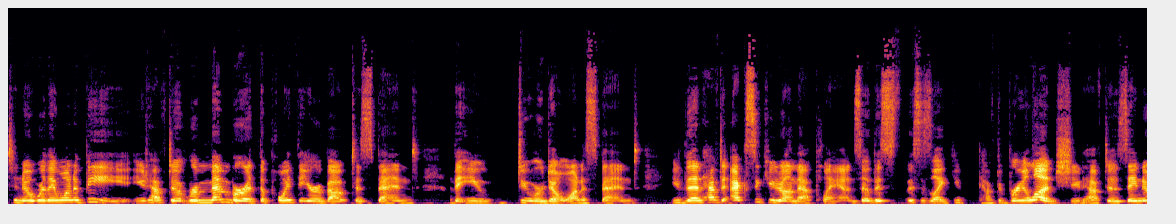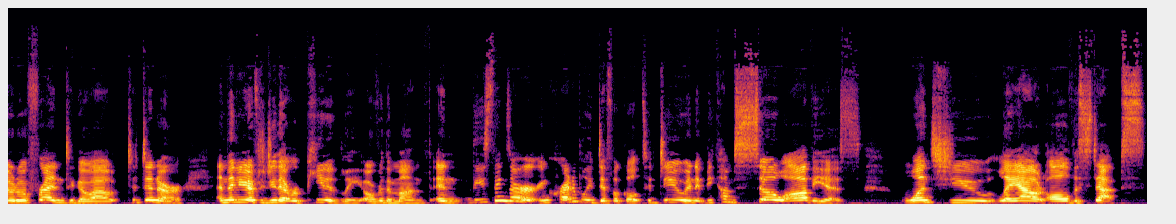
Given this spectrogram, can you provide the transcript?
to know where they want to be. You'd have to remember at the point that you're about to spend that you do or don't want to spend. You then have to execute on that plan. So this this is like you'd have to bring a lunch, you'd have to say no to a friend to go out to dinner, and then you have to do that repeatedly over the month. And these things are incredibly difficult to do and it becomes so obvious once you lay out all the steps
